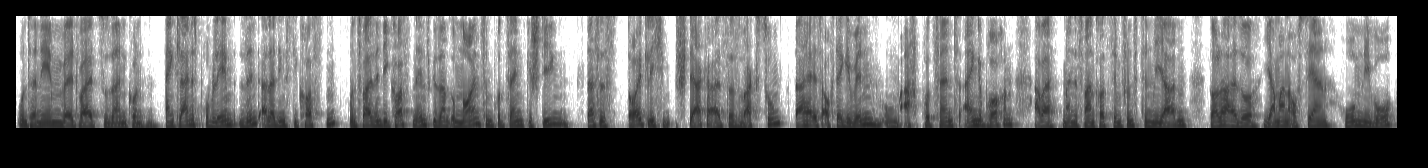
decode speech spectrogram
Unternehmen weltweit zu seinen Kunden. Ein kleines Problem sind allerdings die Kosten. Und zwar sind die Kosten insgesamt um 19 Prozent gestiegen das ist deutlich stärker als das Wachstum. Daher ist auch der Gewinn um 8% eingebrochen. Aber ich meine, es waren trotzdem 15 Milliarden Dollar, also jammern auf sehr hohem Niveau.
